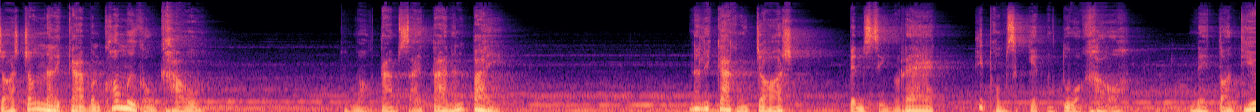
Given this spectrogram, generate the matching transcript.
จอร์จจ้องนาฬิกาบนข้อมือของเขา มองตามสายตานั้นไป นาฬิกาของจอร์จเป็นสิ่งแรกที่ผมสังเกตบนตัวเขา ในตอนที่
